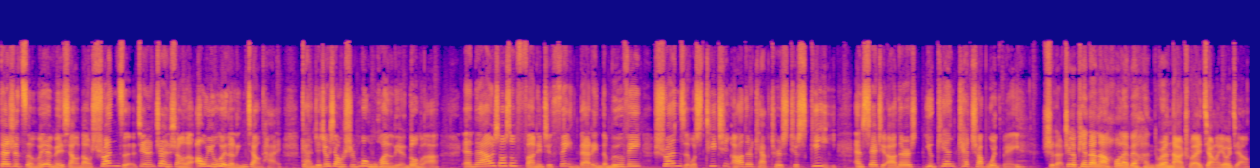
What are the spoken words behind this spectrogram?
但是怎么也没想到栓子竟然站上了奥运会的领奖台，感觉就像是梦幻联动了啊。And now it's also funny to think that in the movie, Xuanzi was teaching other characters to ski and said to others, "You can't catch up with me." 是的，这个片段呢，后来被很多人拿出来讲了又讲。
